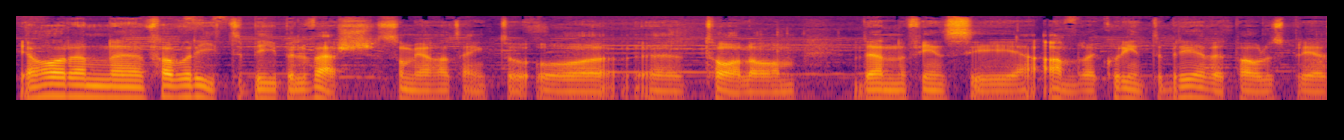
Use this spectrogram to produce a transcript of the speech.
Jag har en eh, favoritbibelvers som jag har tänkt att, att eh, tala om. Den finns i andra Korinthierbrevet, Paulus brev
